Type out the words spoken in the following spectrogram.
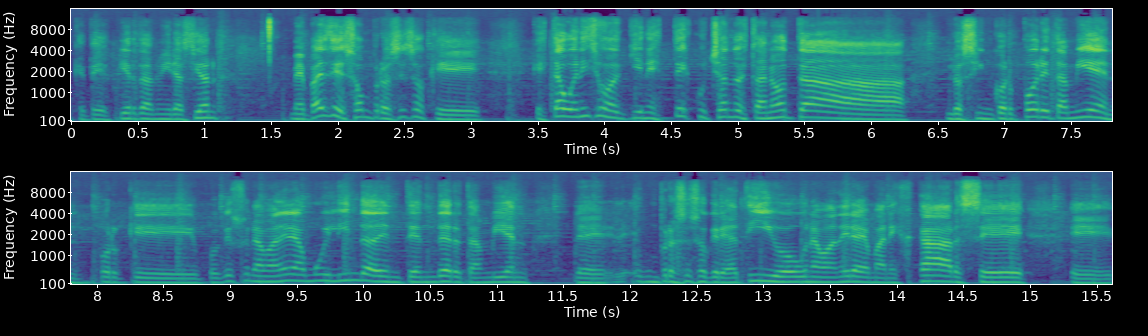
que te despierta admiración, me parece que son procesos que, está buenísimo que quien esté escuchando esta nota los incorpore también, porque, porque es una manera muy linda de entender también un proceso creativo, una manera de manejarse, eh,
